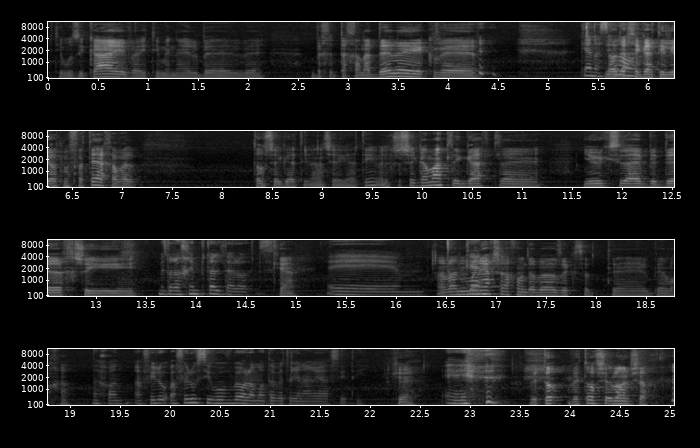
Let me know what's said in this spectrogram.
הייתי מוזיקאי והייתי מנהל ב, ב, בתחנת דלק, ולא כן, עשינו, יודע איך הגעתי להיות מפתח, אבל טוב שהגעתי לאן שהגעתי. ואני חושב שגם את הגעת ל-UX UI בדרך שהיא, בדרכים פתלתלות. כן. אה, אבל אני כן. מניח שאנחנו נדבר על זה קצת אה, ביום אחר. נכון, אפילו, סיבוב בעולמות הווטרינריה עשיתי. כן. אה, וטוב, שלא המשכת.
